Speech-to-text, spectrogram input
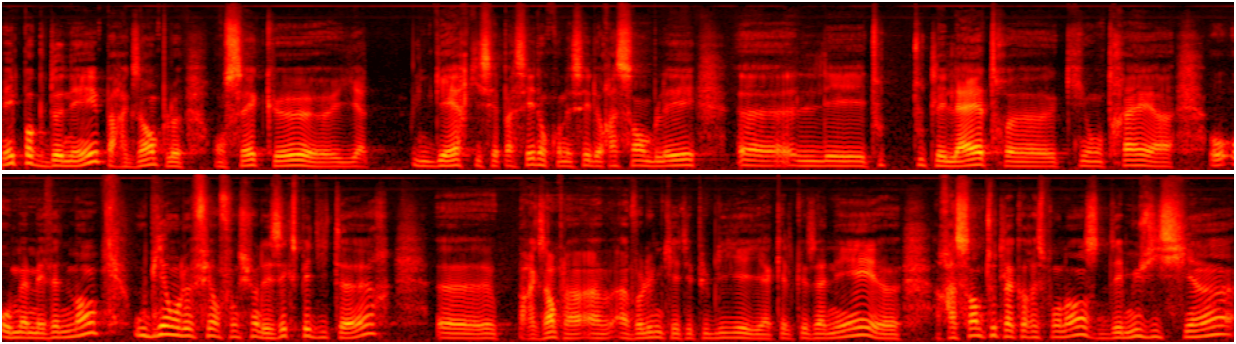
époque donnée, par exemple, on sait qu'il euh, y a une guerre qui s'est passée, donc on essaye de rassembler euh, toutes les lettres euh, qui ont trait euh, au, même événement, ou bien on le fait en fonction des expéditeurs. par exemple, un, volume qui a été publié il y a quelques années rassemble toute la correspondance des musiciens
